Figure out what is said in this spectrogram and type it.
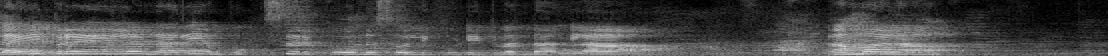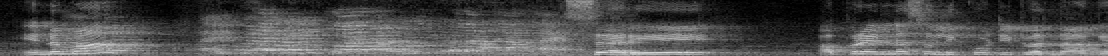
லைப்ரரியில நிறைய புக்ஸ் இருக்கும்னு சொல்லி கூட்டிட்டு வந்தாங்களா? ஆமாடா. என்னம்மா? சரி. அப்புறம் என்ன சொல்லி கூட்டிட்டு வந்தாங்க?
